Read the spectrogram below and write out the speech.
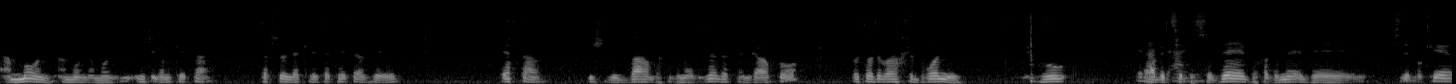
המון, המון, המון. יש לי גם קטע, תרשו לי להקריא את הקטע הזה, איך אתה איש מדבר וכדומה וזה, ואתה גר פה, אותו דבר חברוני. הוא היה בצפי עין. שדה וכדומה, בשדה בוקר,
